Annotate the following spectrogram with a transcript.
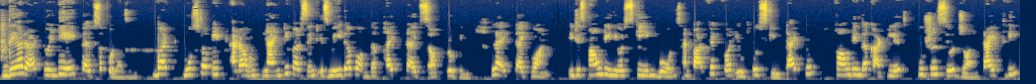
There are 28 types of collagen but most of it around 90% is made up of the five types of protein. Like type 1 it is found in your skin bones and perfect for youthful skin. Type 2 found in the cartilage cushions your joint. Type 3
